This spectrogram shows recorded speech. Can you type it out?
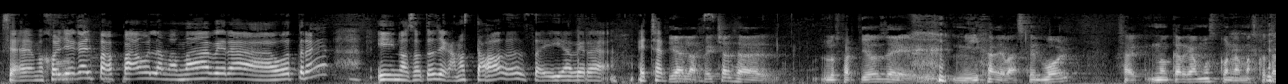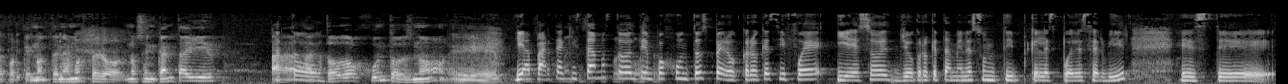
o sea, a lo mejor llega el papá o la mamá a ver a otra y nosotros llegamos todos ahí a ver a echar. Y a la fecha, o sea, los partidos de mi hija de básquetbol, o sea, no cargamos con la mascota porque no tenemos, pero nos encanta ir a, todo. juntos, ¿no? Eh, y aparte aquí estamos todo el tiempo juntos, pero creo que sí fue, y eso yo creo que también es un tip que les puede servir, este,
